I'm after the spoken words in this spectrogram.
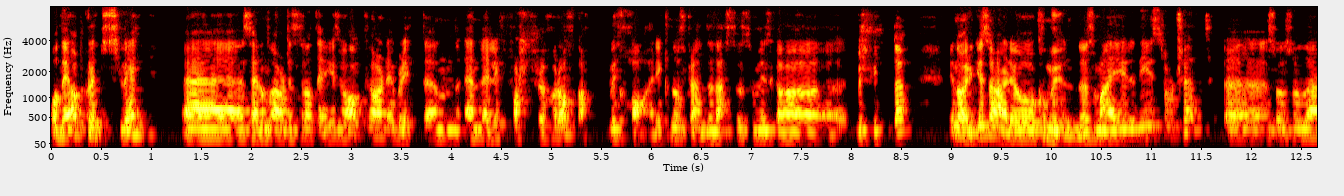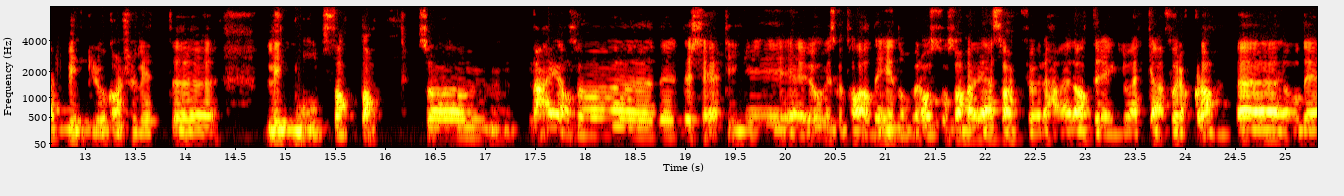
Og det har plutselig, selv om det har vært et strategisk valg, så har det blitt en, en veldig farse for oss. Da. Vi har ikke noe stranded assets som vi skal eh, beskytte. I Norge så er det jo kommunene som eier de, stort sett. Eh, så, så der virker jo kanskje litt, litt motsatt. da. Så nei, altså det, det, skjer ting i EU, vi skal ta det innover oss. Og så har jeg sagt før her at regelverket er forrakla. Eh, og det,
